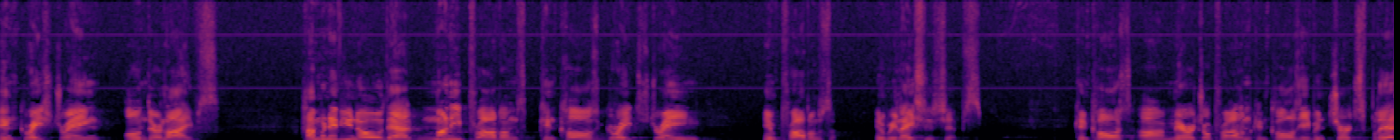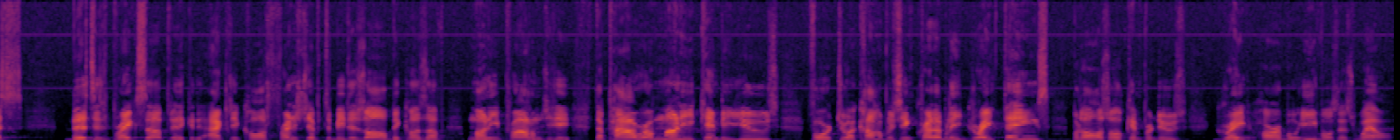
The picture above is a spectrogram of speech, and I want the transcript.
and great strain on their lives. How many of you know that money problems can cause great strain and problems in relationships? Can cause uh, marital problems, can cause even church splits, business breaks up, and it can actually cause friendships to be dissolved because of money problems. You see, the power of money can be used for to accomplish incredibly great things, but also can produce great horrible evils as well.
